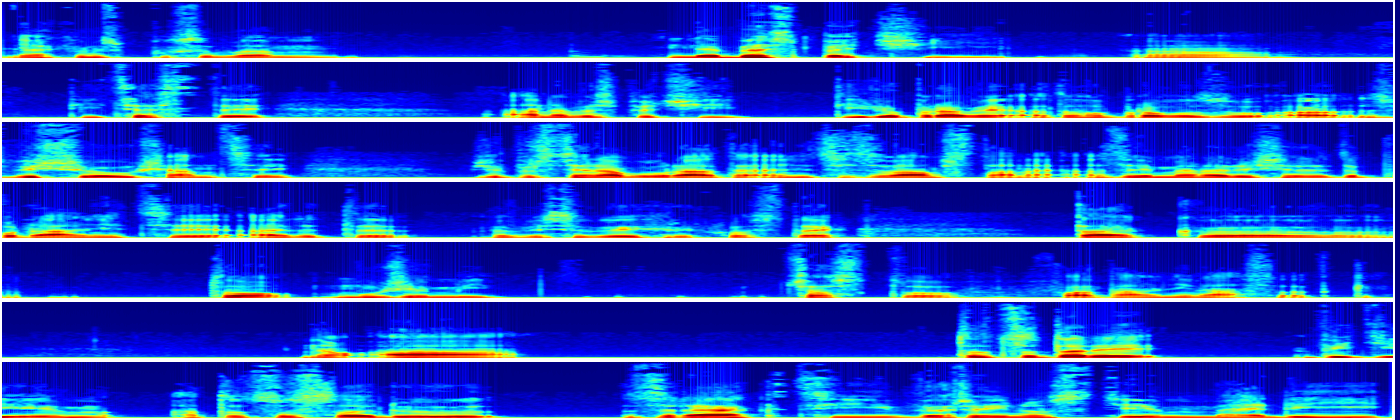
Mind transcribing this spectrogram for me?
nějakým způsobem nebezpečí uh, té cesty a nebezpečí té dopravy a toho provozu a zvyšují šanci, že prostě nabouráte a něco se vám stane. A zejména, když jdete po dálnici a jdete ve vysokých rychlostech, tak eh, to může mít často fatální následky. No a to, co tady vidím a to, co sleduju z reakcí veřejnosti, médií,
